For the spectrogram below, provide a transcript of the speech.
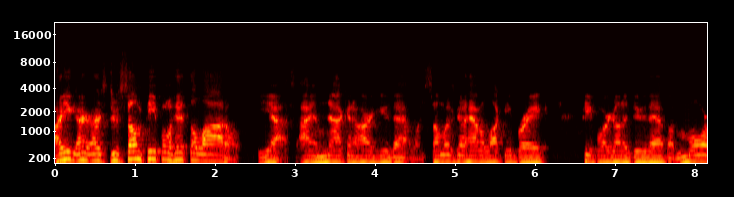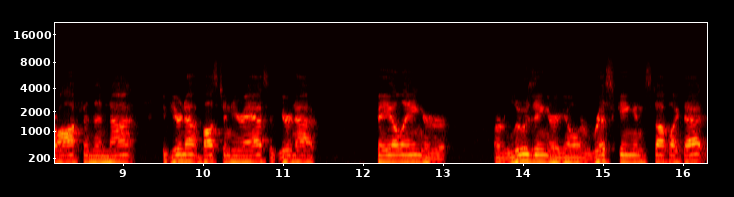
Are you? Are, are, do some people hit the lotto? Yes, I am not going to argue that one. Someone's going to have a lucky break. People are going to do that, but more often than not, if you're not busting your ass, if you're not failing or or losing or you know or risking and stuff like that,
